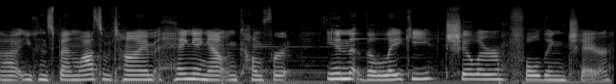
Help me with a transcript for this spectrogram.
uh, you can spend lots of time hanging out in comfort in the LEKI Chiller folding chair.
